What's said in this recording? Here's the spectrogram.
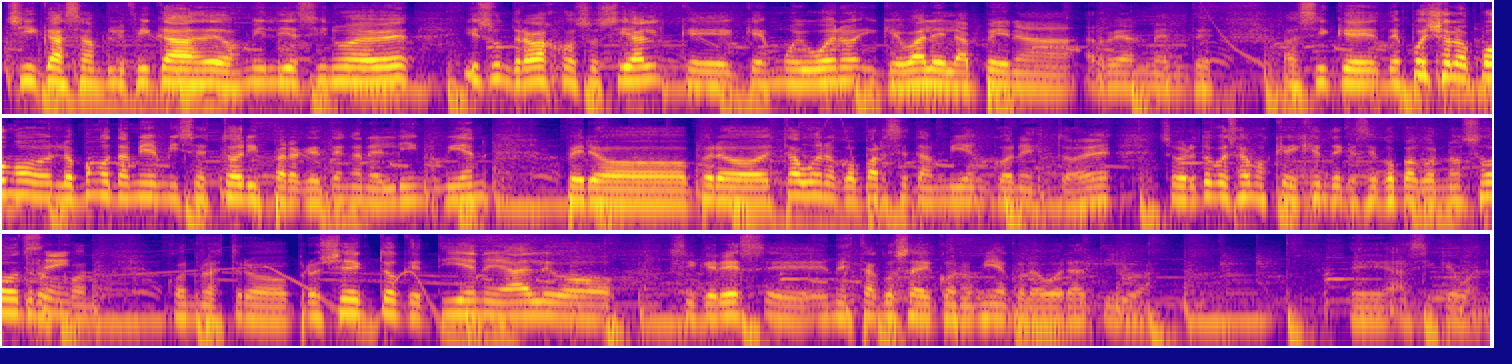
chicas amplificadas de 2019. Y es un trabajo social que, que es muy bueno y que vale la pena realmente. Así que después yo lo pongo, lo pongo también en mis stories para que tengan el link bien, pero, pero está bueno coparse también con esto. ¿eh? Sobre todo porque sabemos que hay gente que se copa con nosotros, Sí. con, con nuestro proyecto, que tiene algo, si querés, eh, en esta cosa de economía colaborativa. Eh, así que bueno,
